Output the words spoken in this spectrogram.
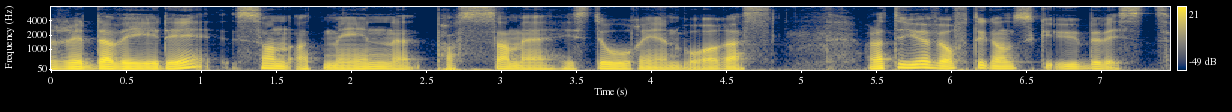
rydder vi i de, sånn at minnene passer med historien vår. Og dette gjør vi ofte ganske ubevisst.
